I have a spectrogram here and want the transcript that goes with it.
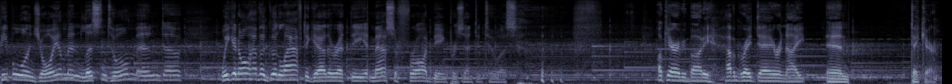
people will enjoy them and listen to them, and uh, we can all have a good laugh together at the massive fraud being presented to us. Okay, everybody, have a great day or night and take care.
